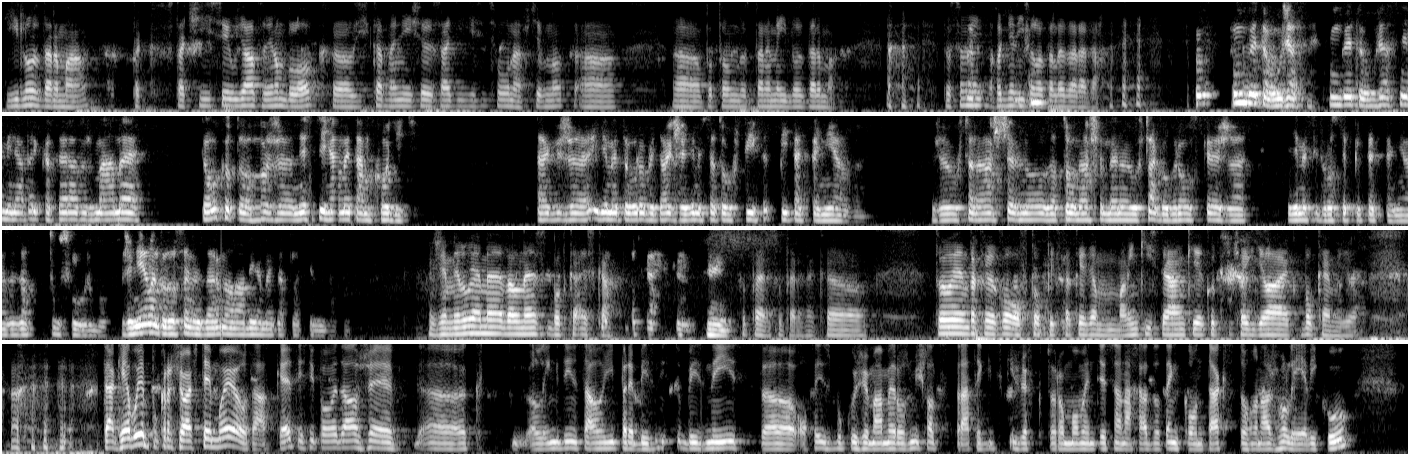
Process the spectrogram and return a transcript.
jídlo zdarma, tak stačí si udělat jenom blog, uh, získat na něj 60 tisícovou návštěvnost a uh, potom dostaneme jídlo zdarma. to se mi hodně líbilo, tahle ta rada. Funguje to úžasne. Funguje to úžasne. My napríklad teraz už máme toľko toho, že nestíhame tam chodiť. Takže ideme to urobiť tak, že ideme sa to už pýtať peniaze že už tá návštevnosť za to naše meno je už tak obrovské, že ideme si proste pýtať peniaze za tú službu. Že nie len to dostaneme zdarma, ale aby nám aj zaplatili za to. Takže milujeme wellness.sk. Super, super. Tak uh, to je jen také jako off topic, také tam malinký stránky, jako co člověk dělá jako bokem, že Tak ja budem pokračovať v tej mojej otázke. Ty si povedal, že uh, LinkedIn sa hodí pre business to business, eh, o Facebooku, že máme rozmýšľať strategicky, že v ktorom momente sa nachádza ten kontakt toho nášho lieviku.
